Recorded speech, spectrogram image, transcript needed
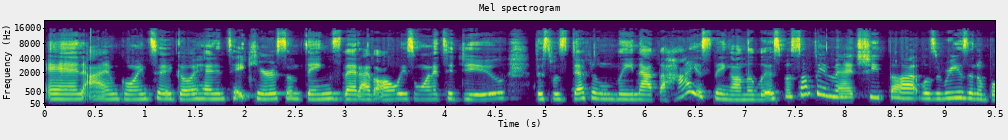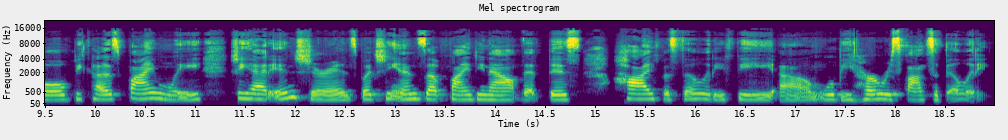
and I'm going to go ahead and take care of some things that I've always wanted to do. This was definitely not the highest thing on the list, but something that she thought was reasonable because finally she had insurance, but she ends up finding out that this high facility fee um, will be her responsibility.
